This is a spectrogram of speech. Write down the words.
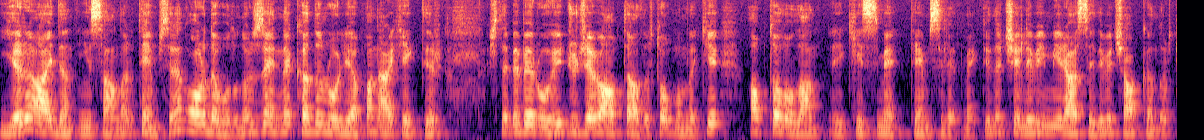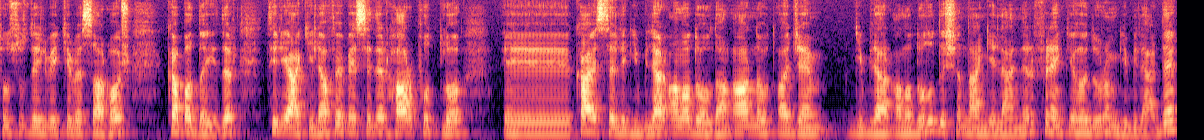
yarı aydın insanları temsilen orada bulunur. Zenne kadın rolü yapan erkektir. İşte bebe ruhu cüce ve aptaldır. Toplumdaki aptal olan e, kesimi temsil etmektedir. Çelebi miras edi ve çapkındır. Tuzsuz Delibekir ve sarhoş kabadayıdır. Tiryaki laf ebesidir. Harputlu e, Kayserili gibiler Anadolu'dan, Arnavut, Acem gibiler Anadolu dışından gelenleri, Frank Yahudi Rum gibiler de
